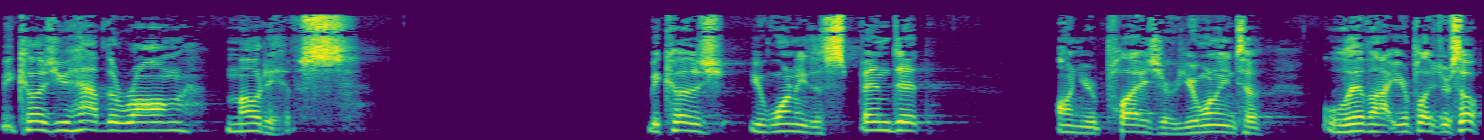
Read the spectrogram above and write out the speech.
Because you have the wrong motives. because you're wanting to spend it on your pleasure. You're wanting to live out your pleasure. So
